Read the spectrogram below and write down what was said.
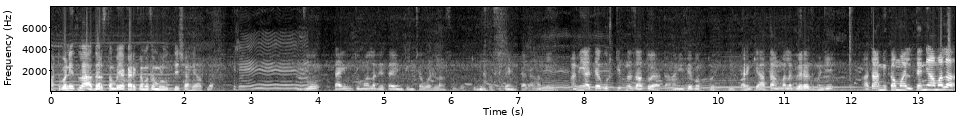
आठवणीतला आधारस्तंभ या कार्यक्रमाचा मूळ उद्देश आहे आपला. जो टाईम तुम्हाला देता येईल तुमच्या वडिलांसोबत तुम्ही तो स्पेंड करा. आम्ही आम्ही या त्या गोष्टीतनं जातोय आता आम्ही ते बघतोय. कारण की आता आम्हाला गरज म्हणजे आता आम्ही कमाल त्यांनी आम्हाला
